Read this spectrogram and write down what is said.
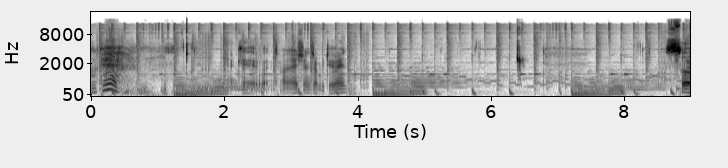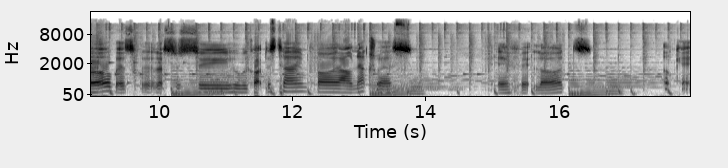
okay. Okay, what terminations are we doing? So basically, let's just see who we got this time for our next race. If it loads. Okay.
